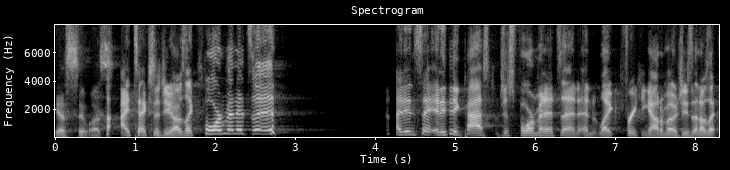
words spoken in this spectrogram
yes, it was. I texted you. I was like four minutes in. I didn't say anything past just four minutes in, and like freaking out emojis. And I was like,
